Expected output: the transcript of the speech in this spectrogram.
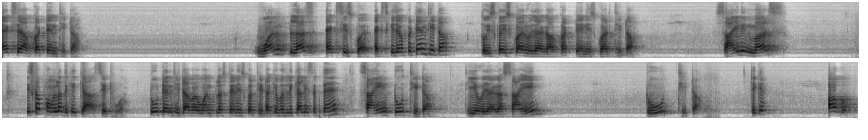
एक्स है आपका tan theta one plus x square, x की जगह पे टेन थीटा तो इसका स्क्वायर हो जाएगा आपका tan square theta sin inverse, इसका फॉर्मूला देखिए क्या सेट हुआ। Two tan theta by one plus tan square theta के बदले क्या लिख सकते हैं? साइन टू थीटा तो ये हो जाएगा साइन टू थीटा ठीक है? अब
